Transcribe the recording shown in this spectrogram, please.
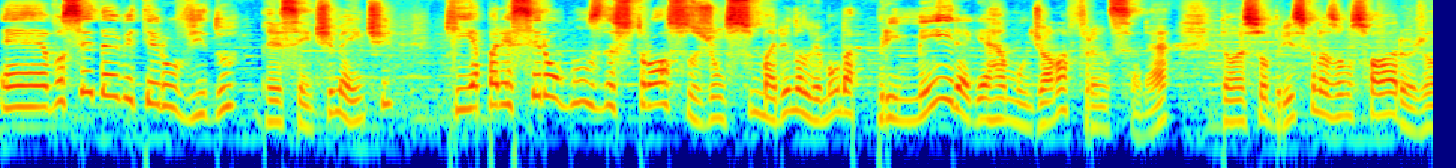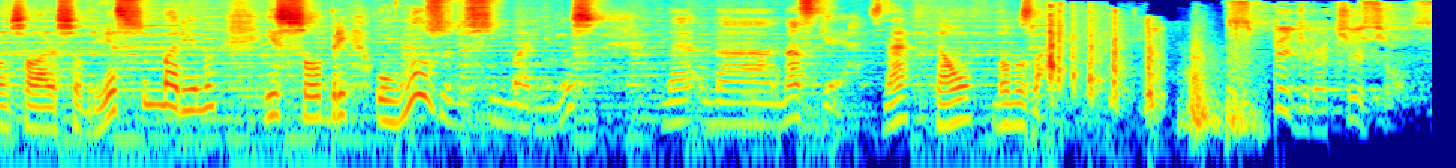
É, você deve ter ouvido recentemente que apareceram alguns destroços de um submarino alemão da Primeira Guerra Mundial na França, né? Então é sobre isso que nós vamos falar hoje. Vamos falar sobre esse submarino e sobre o uso de submarinos né, na, nas guerras, né? Então vamos lá. Speed Notícias.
